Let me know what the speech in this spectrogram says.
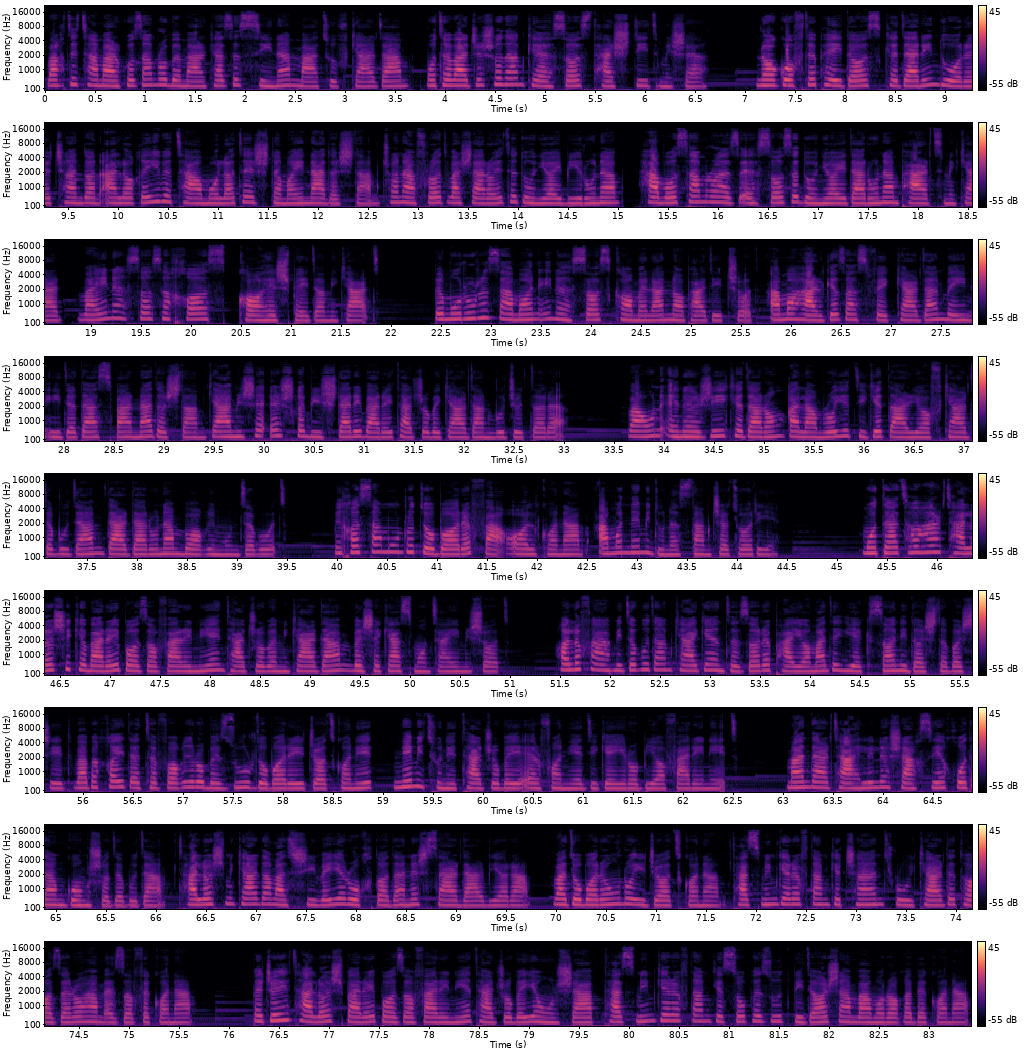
وقتی تمرکزم رو به مرکز سینم معطوف کردم متوجه شدم که احساس تشدید میشه. ناگفته پیداست که در این دوره چندان علاقه به تعاملات اجتماعی نداشتم چون افراد و شرایط دنیای بیرونم حواسم را از احساس دنیای درونم پرت می کرد و این احساس خاص کاهش پیدا می کرد. به مرور زمان این احساس کاملا ناپدید شد اما هرگز از فکر کردن به این ایده دست بر نداشتم که همیشه عشق بیشتری برای تجربه کردن وجود داره. و اون انرژی که در آن قلمروی دیگه دریافت کرده بودم در درونم باقی مونده بود. می‌خواستم اون رو دوباره فعال کنم اما نمی‌دونستم چطوری. مدتها هر تلاشی که برای بازآفرینی این تجربه می‌کردم به شکست منتهی می‌شد. حالا فهمیده بودم که اگه انتظار پیامد یکسانی داشته باشید و بخواهید اتفاقی رو به زور دوباره ایجاد کنید نمی‌تونید تجربه عرفانی دیگه ای رو بیافرینید. من در تحلیل شخصی خودم گم شده بودم. تلاش می کردم از شیوه رخ دادنش سر در بیارم و دوباره اون رو ایجاد کنم. تصمیم گرفتم که چند روی کرده تازه رو هم اضافه کنم. به جای تلاش برای بازآفرینی تجربه اون شب تصمیم گرفتم که صبح زود بیدار شم و مراقبه کنم.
